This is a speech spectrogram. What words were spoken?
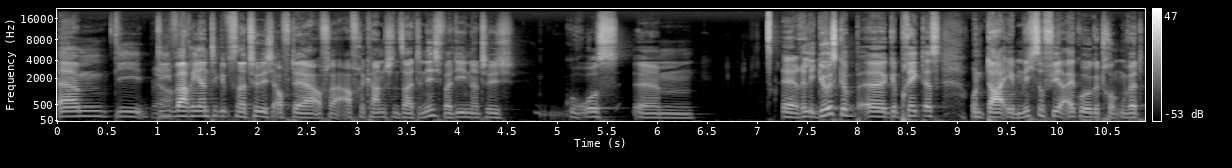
Ähm, die, die Ja. Variante gibt es natürlich auf der, auf der afrikanischen Seite nicht, weil die natürlich groß ähm, äh, religiös ge äh, geprägt ist und da eben nicht so viel Alkohol getrunken wird.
